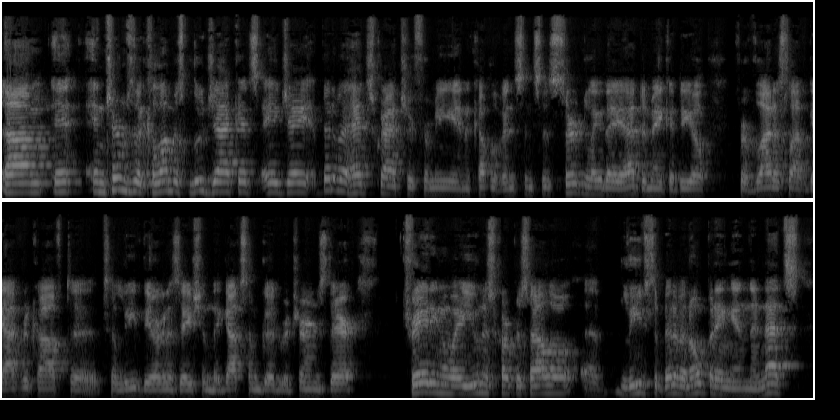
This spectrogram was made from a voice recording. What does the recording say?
Um, in, in, terms of the Columbus Blue Jackets, AJ, a bit of a head scratcher for me in a couple of instances. Certainly, they had to make a deal for Vladislav Gavrikov to, to leave the organization. They got some good returns there trading away Joonas Korpisalo uh, leaves a bit of an opening in the nets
